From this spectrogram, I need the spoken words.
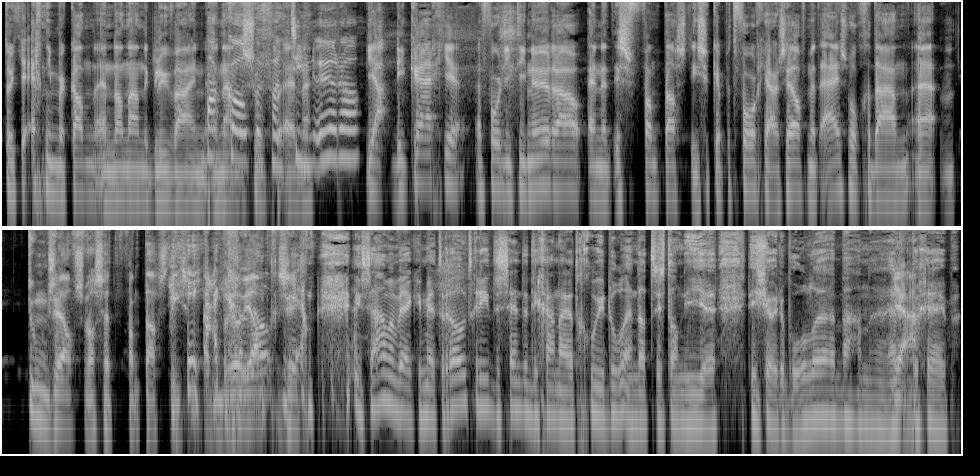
tot je echt niet meer kan. En dan aan de glühwein en aan de soep. van En, 10 eh, euro. ja, die krijg je voor die 10 euro. En het is fantastisch. Ik heb het vorig jaar zelf met IJssel gedaan. Eh, toen zelfs was het fantastisch. Ja, een briljant gezicht. In samenwerking met Rotary, de centen die gaan naar het goede doel. En dat is dan die, eh die Jeu de Boel-baan, eh, heb Ja. ik begrepen.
